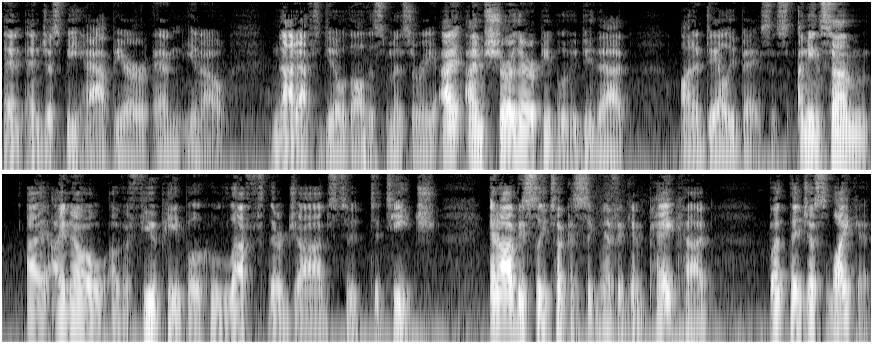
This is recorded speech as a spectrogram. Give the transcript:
and and just be happier and you know not have to deal with all this misery. I, I'm sure there are people who do that on a daily basis. I mean, some I, I know of a few people who left their jobs to, to teach, and obviously took a significant pay cut, but they just like it.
